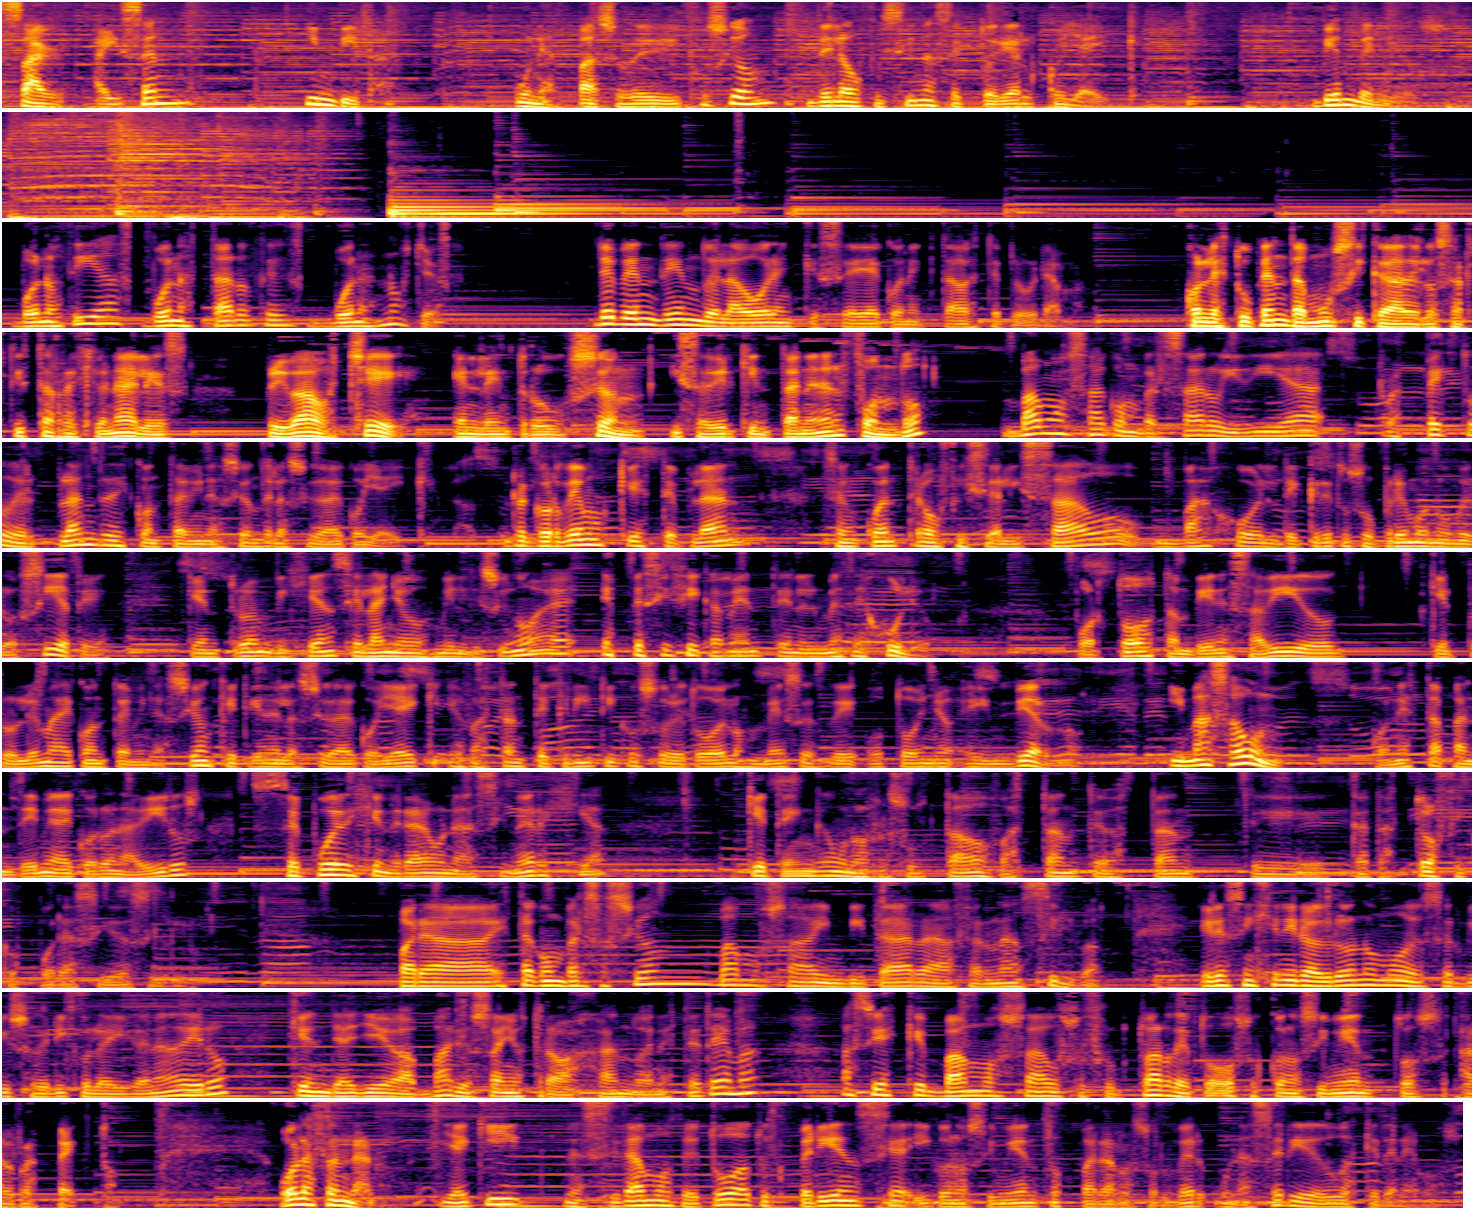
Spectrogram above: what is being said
SAG Aysén invita, un espacio de difusión de la Oficina Sectorial Coyhaique. Bienvenidos. Buenos días, buenas tardes, buenas noches, dependiendo de la hora en que se haya conectado a este programa. Con la estupenda música de los artistas regionales Privados Che en la introducción y Sabir Quintana en el fondo, Vamos a conversar hoy día respecto del plan de descontaminación de la ciudad de Coyhaique. Recordemos que este plan se encuentra oficializado bajo el Decreto Supremo número 7, que entró en vigencia el año 2019, específicamente en el mes de julio. Por todos también es sabido que el problema de contaminación que tiene la ciudad de Coyhaique es bastante crítico, sobre todo en los meses de otoño e invierno. Y más aún, con esta pandemia de coronavirus, se puede generar una sinergia que tenga unos resultados bastante, bastante catastróficos, por así decirlo. Para esta conversación vamos a invitar a Fernán Silva. Él es ingeniero agrónomo del Servicio Agrícola y Ganadero, quien ya lleva varios años trabajando en este tema, así es que vamos a usufructuar de todos sus conocimientos al respecto. Hola Fernán, y aquí necesitamos de toda tu experiencia y conocimientos para resolver una serie de dudas que tenemos.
